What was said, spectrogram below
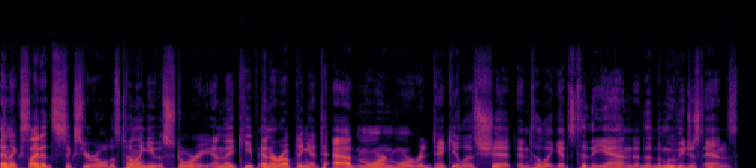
an excited six year old is telling you a story, and they keep interrupting it to add more and more ridiculous shit until it gets to the end, and then the movie just ends.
